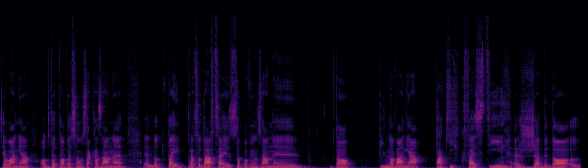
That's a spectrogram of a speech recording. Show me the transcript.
działania odwetowe są zakazane. E, No tutaj pracodawca jest zobowiązany do pilnowania takich kwestii, żeby do e,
